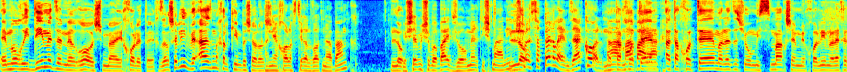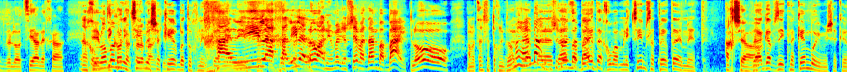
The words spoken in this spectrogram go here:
הם מורידים את זה מראש מהיכולת ההחזר שלי, ואז מחלקים בשלוש. אני יכול להסתיר הלוואות מהבנק? לא. יושב מישהו בבית ואומר, תשמע, אני לא. פשוט לא אספר להם, זה הכל, מה אתה מה הבעיה? חותם, אתה חותם על איזשהו מסמך שהם יכולים ללכת ולהוציא עליך אה, אנחנו לא בדיקות ממליצים. לשקר בתוכנית. חלילה, חלילה, לא, אני אומר, יושב אדם בבית, לא המלצה של התוכנית, הוא אומר, אין בעיה, אני פשוט לא אדם אספר. בבית אנחנו ממליצים לספר את האמת. עכשיו, ואגב, זה יתנקם בו אם ישקר.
